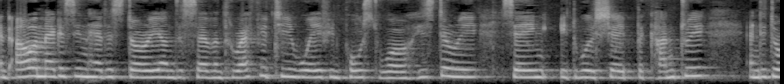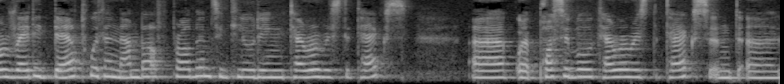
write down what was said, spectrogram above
And our magazine had a story on the seventh refugee wave in post war history, saying it will shape the country. And it already dealt with a number of problems, including terrorist attacks, uh, or possible terrorist attacks, and, uh,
